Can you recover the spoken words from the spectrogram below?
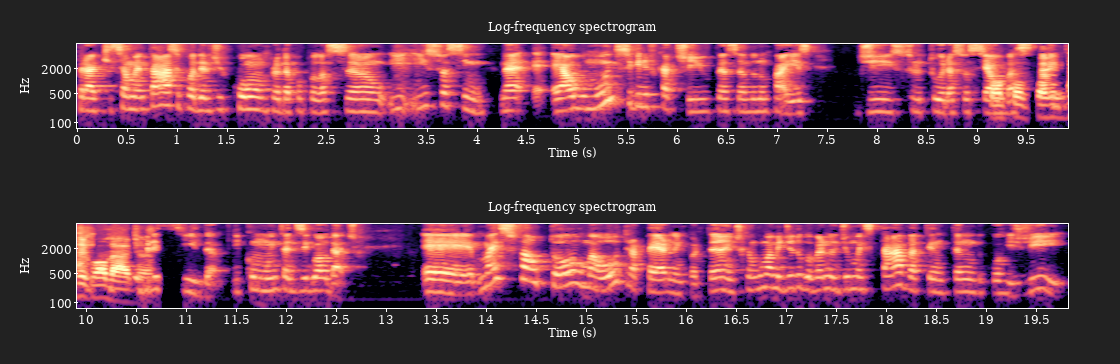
para que se aumentasse o poder de compra da população. E isso, assim, né, é, é algo muito significativo pensando num país de estrutura social com bastante desigualdade, né? e com muita desigualdade. É, mas faltou uma outra perna importante, que em alguma medida o governo Dilma estava tentando corrigir,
